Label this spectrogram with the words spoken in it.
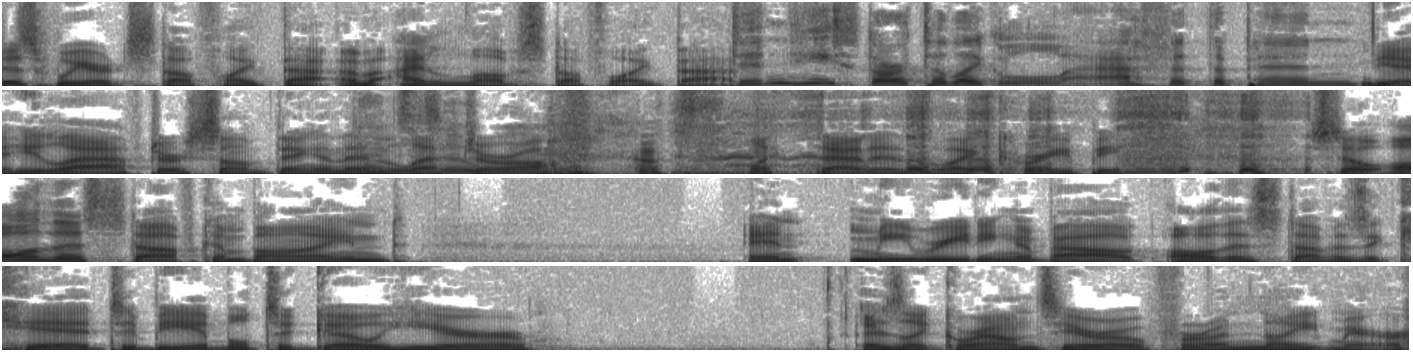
just weird stuff like that i I love stuff like that Didn't he start to like laugh at the pen? yeah he laughed or something and then That's left so her weird. off like that is like creepy so all this stuff combined and me reading about all this stuff as a kid to be able to go here is like ground zero for a nightmare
